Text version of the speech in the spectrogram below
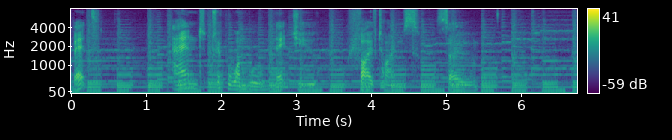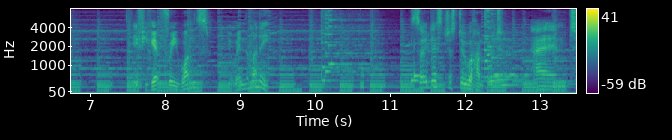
bet. And triple 1 will net you 5 times. So if you get free ones, you win the money. So let's just do 100 and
